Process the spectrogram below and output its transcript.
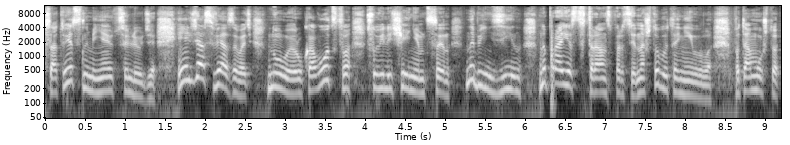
Соответственно, меняются люди. И нельзя связывать новое руководство с увеличением цен на бензин, на проезд в транспорте, на что бы то ни было. Потому что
